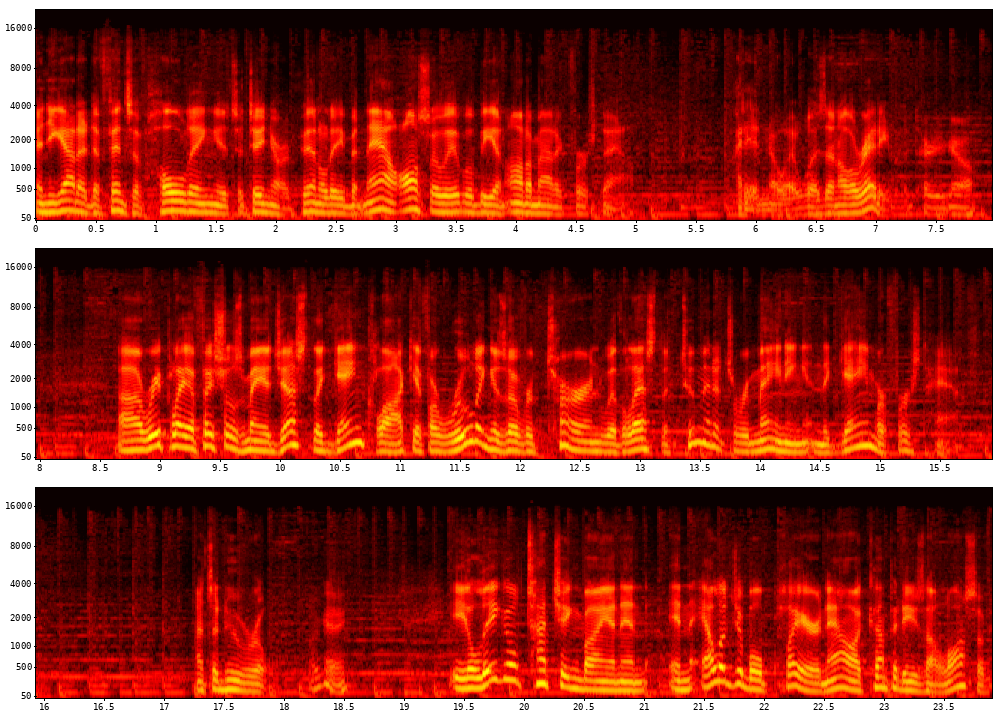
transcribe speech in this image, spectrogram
and you got a defensive holding, it's a 10 yard penalty, but now also it will be an automatic first down. I didn't know it wasn't already, but there you go. Uh, replay officials may adjust the game clock if a ruling is overturned with less than two minutes remaining in the game or first half. That's a new rule. Okay. Illegal touching by an ineligible player now accompanies a loss of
